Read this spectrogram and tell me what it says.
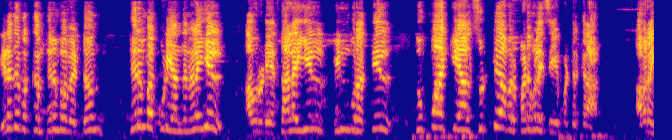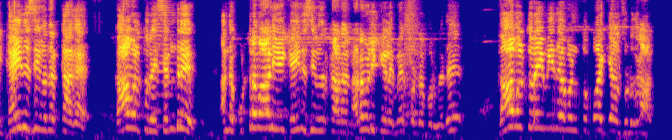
இடது பக்கம் திரும்ப வேண்டும். திரும்பக்கூடிய அந்த நிலையில் அவருடைய தலையில் பின்புறத்தில் துப்பாக்கியால் சுட்டு அவர் படுகொலை செய்யப்பட்டிருக்கிறார். அவரை கைது செய்வதற்காக காவல்துறை சென்று அந்த குற்றவாளியை கைது செய்வதற்கான நடவடிக்கைகளை மேற்கொண்ட பொழுது காவல்துறை மீது அவன் துப்பாக்கியால் சுடுகிறான்.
